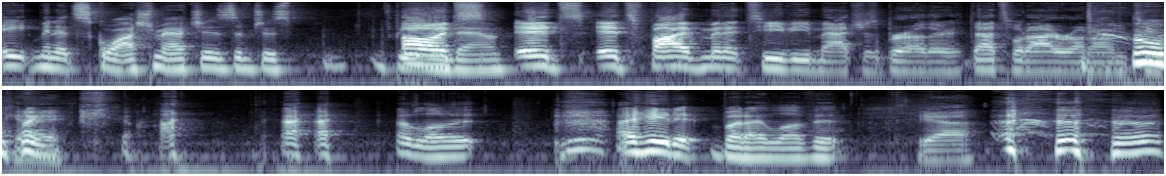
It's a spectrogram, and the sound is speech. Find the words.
eight minute squash matches of just beating Oh, it's down. it's it's five minute TV matches, brother. That's what I run on 2K. Oh my god. I love it. I hate it, but I love it. Yeah.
